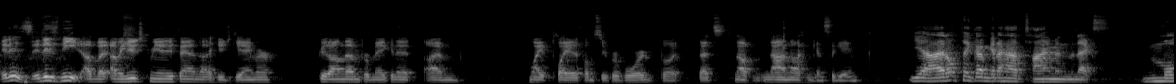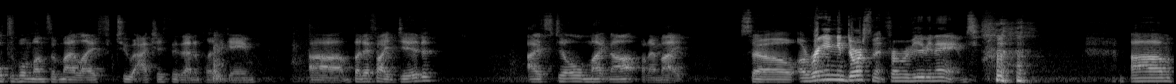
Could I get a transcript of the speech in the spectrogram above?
it is. It is neat. I'm a, I'm a huge community fan, not a huge gamer. Good on them for making it. I'm might play it if I'm super bored, but that's not not a knock against the game. yeah, I don't think I'm gonna have time in the next multiple months of my life to actually sit down and play the game. Uh, but if I did, I still might not, but I might. So a ringing endorsement from Review to Be Named. Um,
